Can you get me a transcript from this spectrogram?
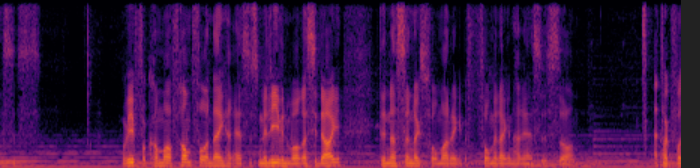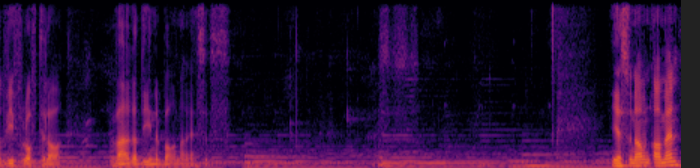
Jesus. Og vi får komme fram foran deg, Herre Jesus, med livet vårt i dag, denne søndagsformiddagen, Herre Jesus. Og jeg takker for at vi får lov til å være dine barn, Herre Jesus. Jesus. Jesu navn. Amen.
